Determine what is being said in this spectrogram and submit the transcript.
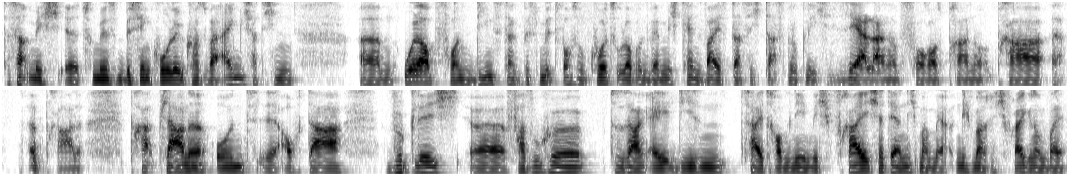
Das hat mich äh, zumindest ein bisschen Kohle gekostet, weil eigentlich hatte ich einen ähm, Urlaub von Dienstag bis Mittwoch, so einen Kurzurlaub. Und wer mich kennt, weiß, dass ich das wirklich sehr lange voraus prano, pra, äh, prale, pra, plane und äh, auch da wirklich äh, versuche zu sagen, ey, diesen Zeitraum nehme ich frei. Ich hätte ja nicht mal mehr, nicht mal richtig freigenommen, weil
